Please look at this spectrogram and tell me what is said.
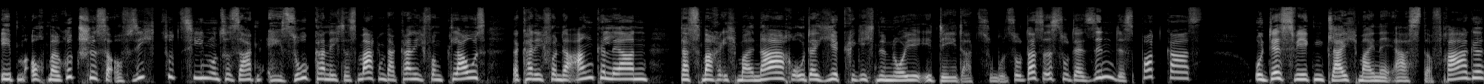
eben auch mal Rückschlüsse auf sich zu ziehen und zu sagen, ey, so kann ich das machen, da kann ich von Klaus, da kann ich von der Anke lernen, das mache ich mal nach oder hier kriege ich eine neue Idee dazu. So, das ist so der Sinn des Podcasts und deswegen gleich meine erste Frage.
